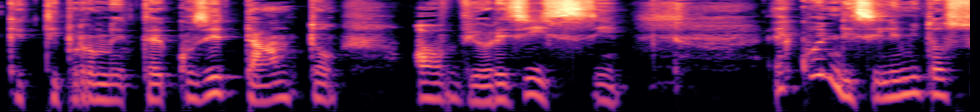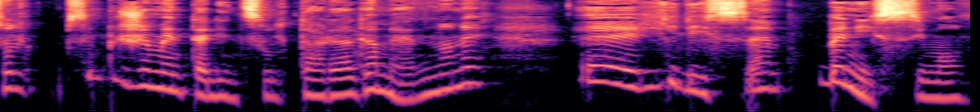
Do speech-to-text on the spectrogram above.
che ti promette così tanto, ovvio resisti. E quindi si limitò sol- semplicemente ad insultare Agamennone e gli disse: Benissimo,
